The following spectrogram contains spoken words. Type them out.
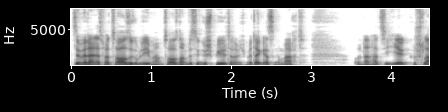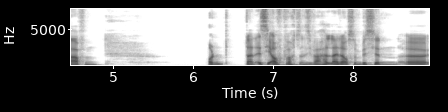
sind wir dann erstmal zu Hause geblieben, haben zu Hause noch ein bisschen gespielt, dann habe ich Mittagessen gemacht und dann hat sie hier geschlafen. Und dann ist sie aufgewacht und sie war halt leider auch so ein bisschen äh,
